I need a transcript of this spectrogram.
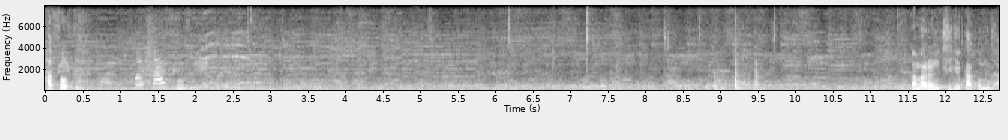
핫소스 Hot sauce? 응. 까마른 치즈 닦습니다.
